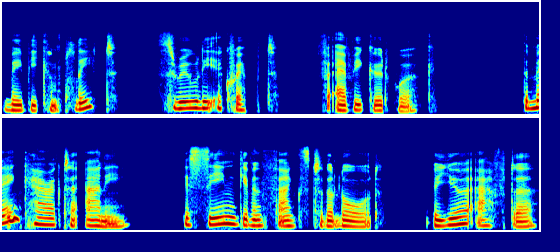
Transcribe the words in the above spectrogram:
may be complete, thoroughly equipped for every good work. The main character, Annie, is seen giving thanks to the Lord a year after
